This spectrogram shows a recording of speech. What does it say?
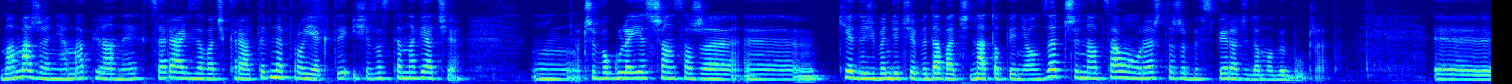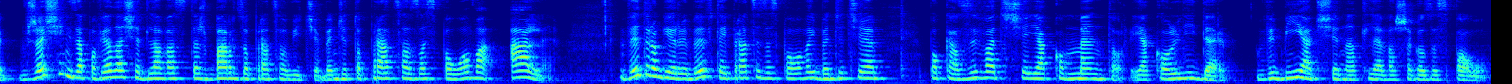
ma marzenia, ma plany, chce realizować kreatywne projekty i się zastanawiacie, mm, czy w ogóle jest szansa, że y, kiedyś będziecie wydawać na to pieniądze, czy na całą resztę, żeby wspierać domowy budżet. Yy, Wrzesień zapowiada się dla Was też bardzo pracowicie. Będzie to praca zespołowa, ale Wy, drogie ryby, w tej pracy zespołowej będziecie pokazywać się jako mentor, jako lider, wybijać się na tle Waszego zespołu.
